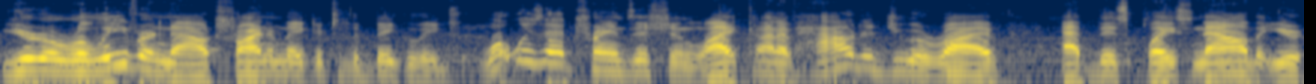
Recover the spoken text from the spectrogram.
You're a reliever now trying to make it to the big leagues. What was that transition like? Kind of how did you arrive at this place now that you're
